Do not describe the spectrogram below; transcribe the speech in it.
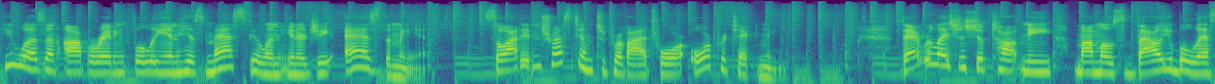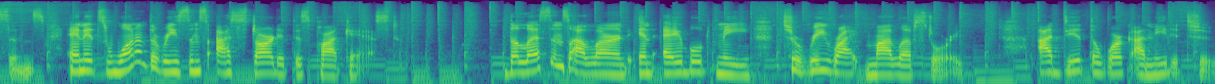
he wasn't operating fully in his masculine energy as the man. So I didn't trust him to provide for or protect me. That relationship taught me my most valuable lessons, and it's one of the reasons I started this podcast. The lessons I learned enabled me to rewrite my love story. I did the work I needed to,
